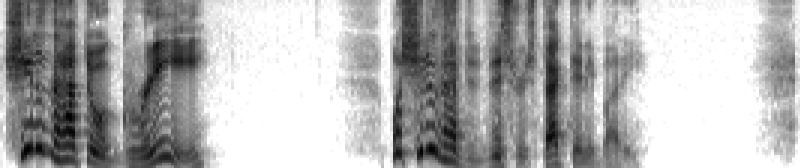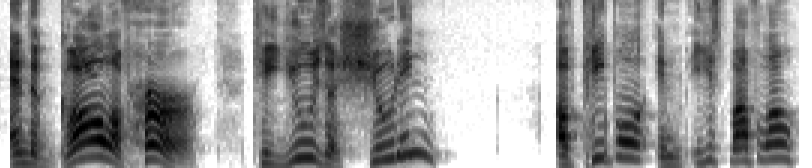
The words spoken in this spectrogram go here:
she doesn't have to agree, but she doesn't have to disrespect anybody. And the gall of her to use a shooting of people in East Buffalo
